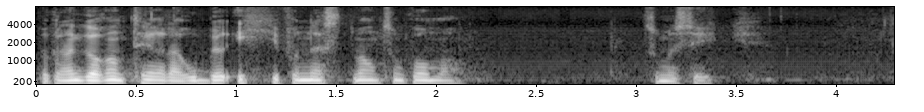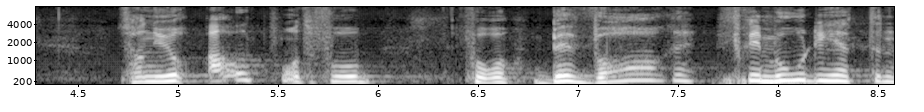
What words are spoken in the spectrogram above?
da kan jeg garantere deg hun ber ikke for nestemann som kommer, som er syk. Så han gjør alt måte for, for å bevare frimodigheten.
